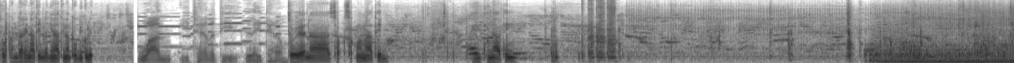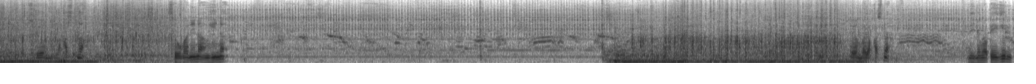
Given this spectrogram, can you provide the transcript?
So, panda rin natin. Lagyan natin ng tubig ulit. One eternity later. So, yan. Uh, saksak na natin. Kahitin natin. So, yan. Malakas na. So, kanina ang hina. Hindi na mapigil.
